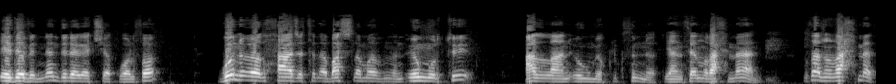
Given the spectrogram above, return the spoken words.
edebinden dile geçjek bolsa, göni öz hajatyna başlamazyndan öňürti Allany öwmeklik sünnet. Ýani sen Rahman. Mysal üçin rahmet,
